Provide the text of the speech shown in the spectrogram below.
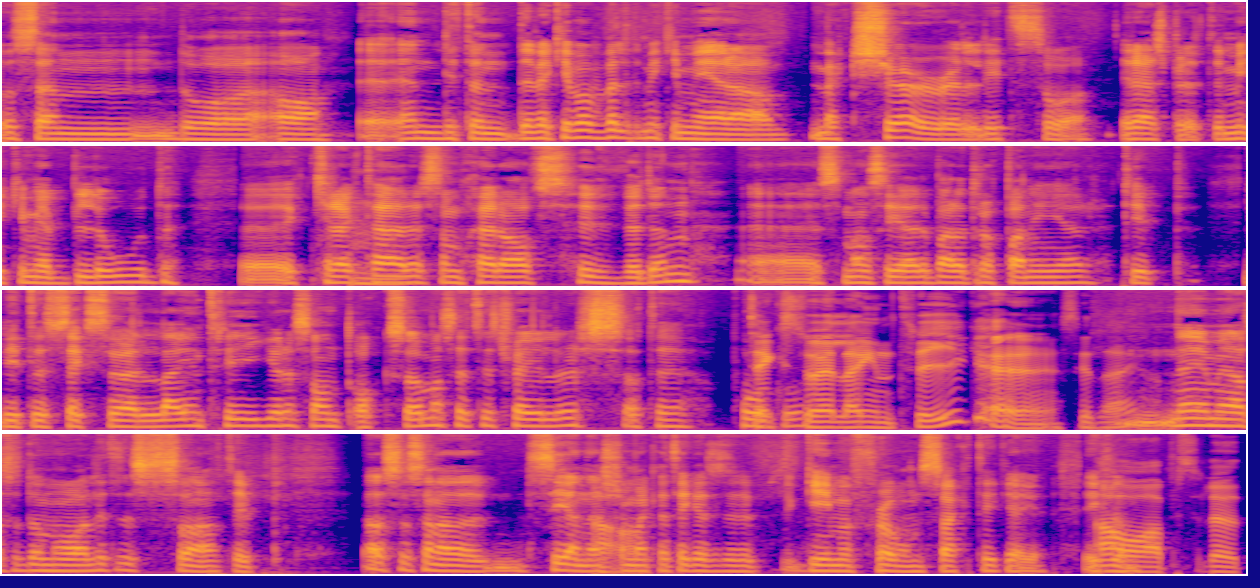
Och sen då, ja, en liten, det verkar vara väldigt mycket mera mature, lite så, i det här spelet. Det är mycket mer blod, karaktärer mm. som skär av huvuden, som man ser bara droppa ner, typ lite sexuella intriger och sånt också har man sett i trailers. Att det pågår. Sexuella intriger? Nej, men alltså de har lite sådana typ Alltså sådana scener ja. som man kan tänka sig typ Game of Thrones-aktiga. Liksom. Ja, absolut.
